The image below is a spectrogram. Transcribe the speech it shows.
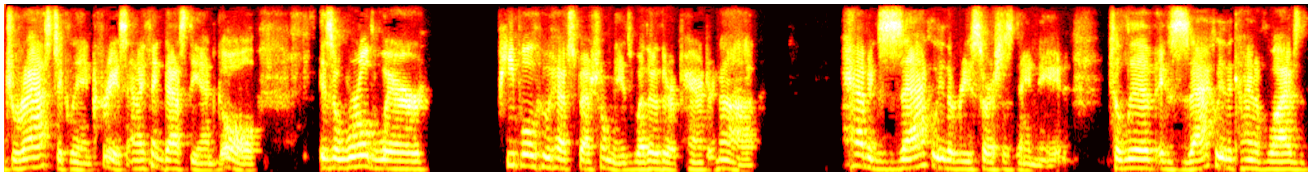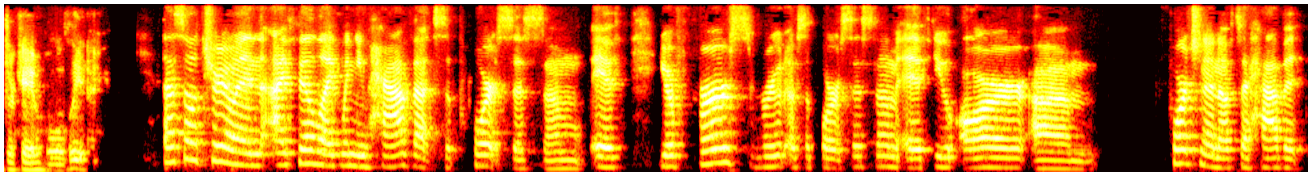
drastically increase. And I think that's the end goal is a world where people who have special needs, whether they're a parent or not, have exactly the resources they need to live exactly the kind of lives that they're capable of leading. That's so true. And I feel like when you have that support system, if your first root of support system, if you are um, fortunate enough to have it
